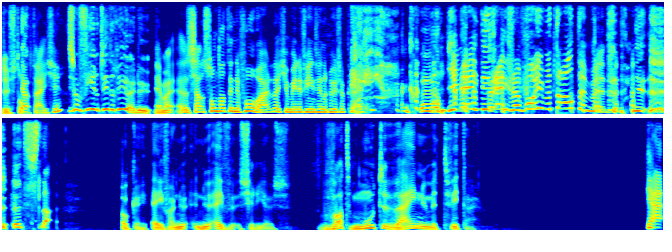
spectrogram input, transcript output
dus toch Ja. een tijdje? Het is al 24 uur nu. Ja, maar eh, stond dat in de voorwaarden dat je binnen 24 uur zou krijgen? Kom op. je weet niet eens waarvoor je betaald hebt. Je- het sla... Oké, Eva, nu, nu even serieus. Wat moeten wij nu met Twitter? Ja,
